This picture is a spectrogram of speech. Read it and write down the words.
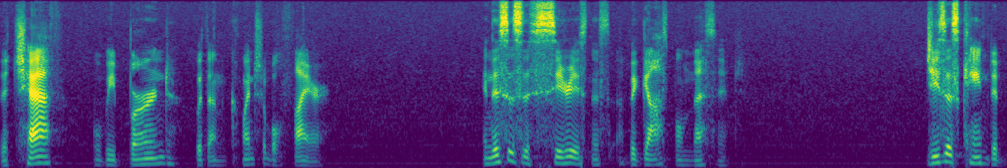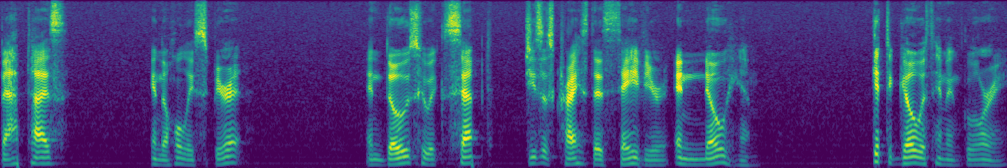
the chaff will be burned with unquenchable fire. And this is the seriousness of the gospel message. Jesus came to baptize in the Holy Spirit, and those who accept Jesus Christ as Savior and know Him get to go with Him in glory.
